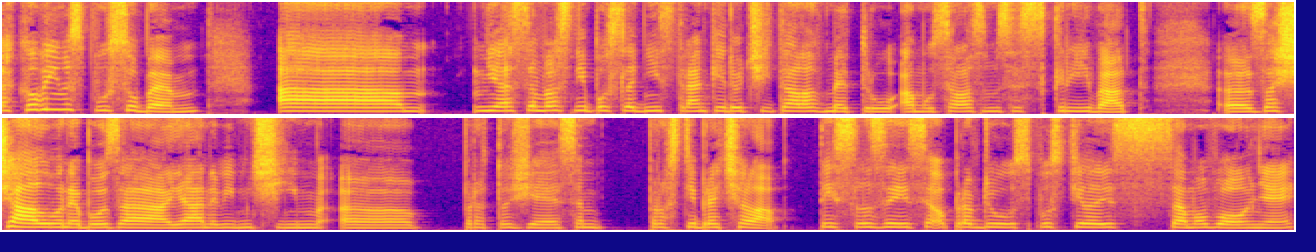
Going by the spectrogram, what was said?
takovým způsobem a já jsem vlastně poslední stránky dočítala v metru a musela jsem se skrývat uh, za šálu nebo za já nevím čím, uh, protože jsem prostě brečela. Ty slzy se opravdu spustily samovolně.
